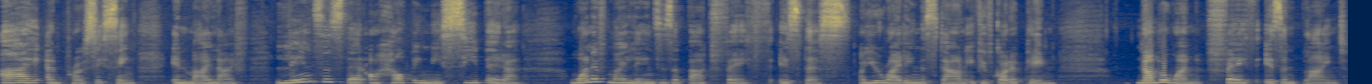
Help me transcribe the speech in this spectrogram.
I am processing in my life, lenses that are helping me see better. One of my lenses about faith is this. Are you writing this down? If you've got a pen. Number one, faith isn't blind.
